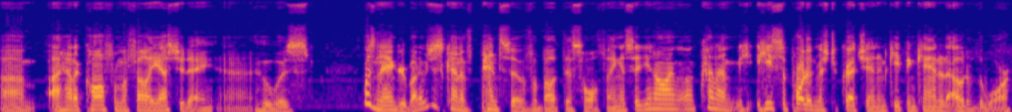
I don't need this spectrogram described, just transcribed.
Um, I had a call from a fellow yesterday uh, who was wasn't angry about it. He was just kind of pensive about this whole thing and said, you know, I'm, I'm kind of. He supported Mr. Chrétien in keeping Canada out of the war.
